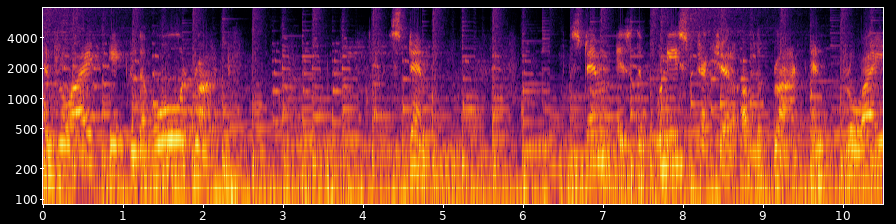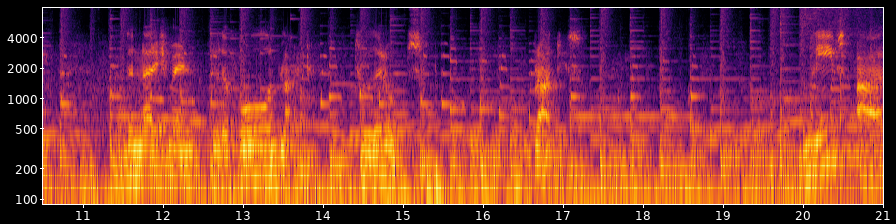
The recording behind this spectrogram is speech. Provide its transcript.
and provide it to the whole plant. Stem. Stem is the woody structure of the plant and provide the nourishment to the whole plant through the roots. Branches. Leaves are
